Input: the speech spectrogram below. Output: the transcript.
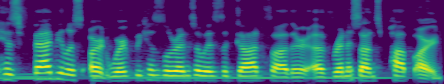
his fabulous artwork because Lorenzo is the godfather of Renaissance pop art.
